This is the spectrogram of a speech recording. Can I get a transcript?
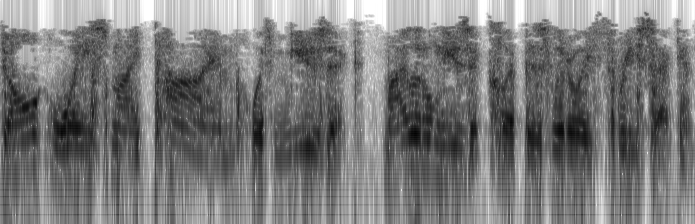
Don't waste my time with music. My little music clip is literally three seconds,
